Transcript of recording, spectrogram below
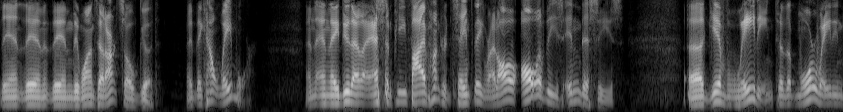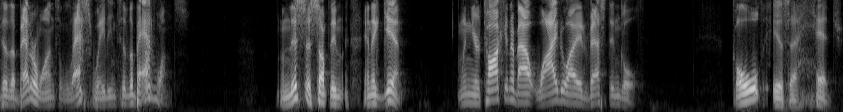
than than than the ones that aren't so good. They count way more. And and they do that S&P 500, same thing, right? All all of these indices uh, give weighting to the more weighting to the better ones, less weighting to the bad ones. And this is something and again, when you're talking about why do I invest in gold? Gold is a hedge.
